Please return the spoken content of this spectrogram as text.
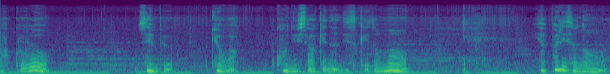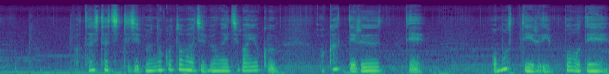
服を全部今日は購入したわけなんですけれどもやっぱりその私たちって自分のことは自分が一番よく分かってるって思っている一方で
